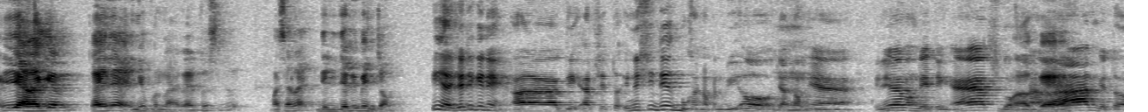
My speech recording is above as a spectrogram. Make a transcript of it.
iya lagi kayaknya ini pernah dan terus lu masalah jadi jadi bencong Iya, jadi gini, eh, di apps itu, ini sih dia bukan open BO jatuhnya. Ini emang dating apps, Hmm. Oke. kenalan gitu.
